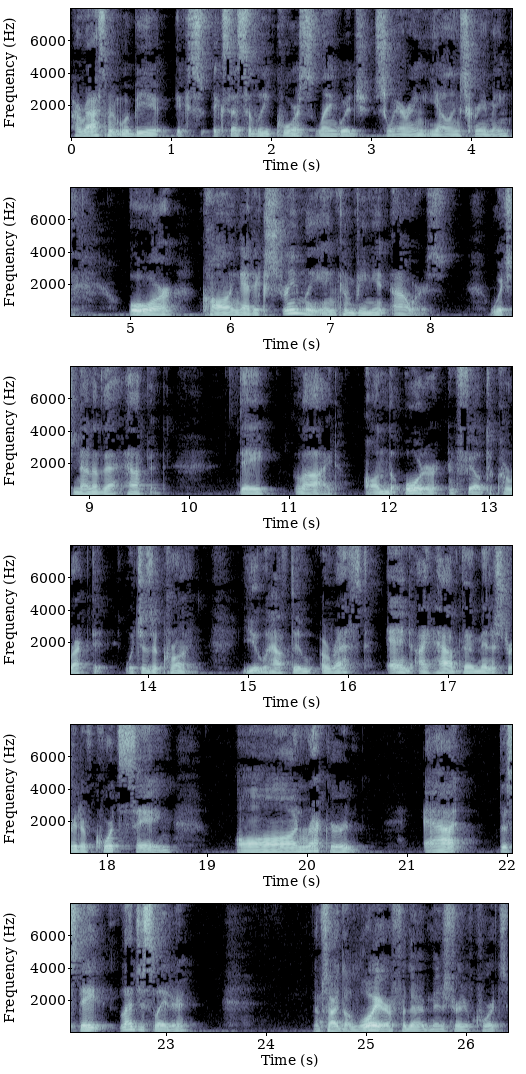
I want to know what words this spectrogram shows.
Harassment would be ex- excessively coarse language, swearing, yelling, screaming, or calling at extremely inconvenient hours, which none of that happened. They lied on the order and failed to correct it, which is a crime. You have to arrest, and I have the administrative court saying on record at the state legislator, I'm sorry, the lawyer for the administrative courts,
